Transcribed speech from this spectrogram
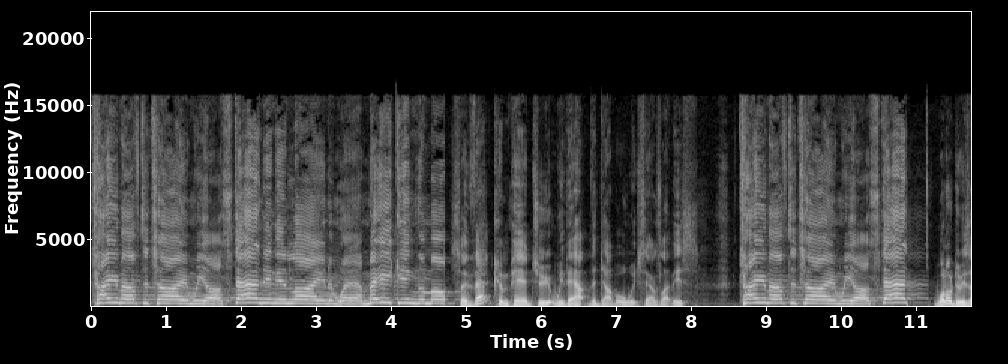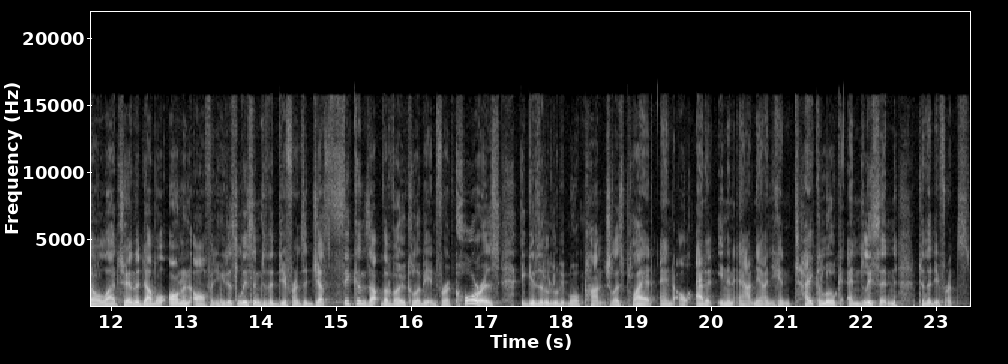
Time after time we are standing in line and we're making the most. So that compared to without the double, which sounds like this. Time after time we are standing what I'll do is I'll turn the double on and off and you can just listen to the difference. It just thickens up the vocal a bit and for a chorus it gives it a little bit more punch. Let's play it and I'll add it in and out now and you can take a look and listen to the difference.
